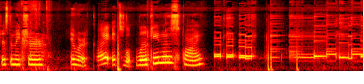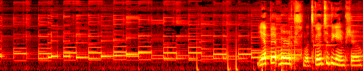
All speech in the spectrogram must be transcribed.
Just to make sure it works. Right, it's working as fine. Yep, it works. Let's go to the game show.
